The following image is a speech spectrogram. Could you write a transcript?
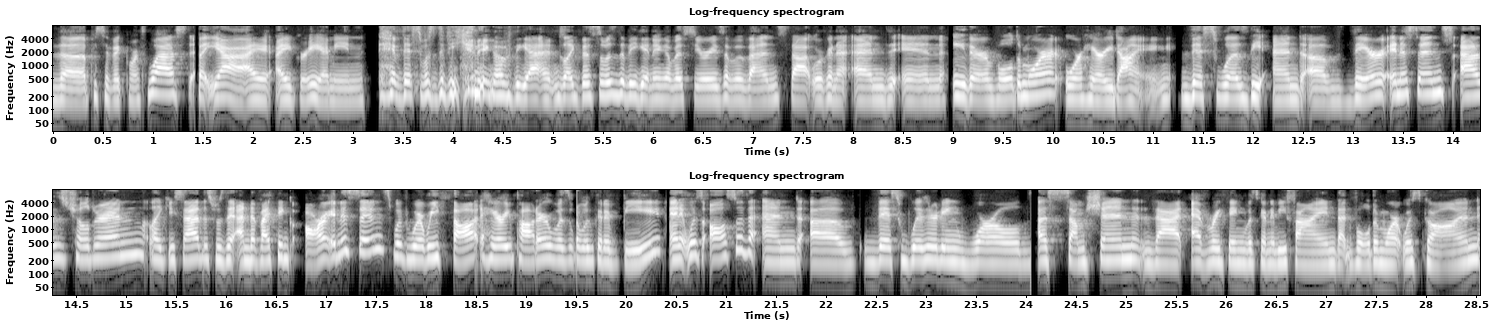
the Pacific Northwest. But yeah, I, I agree. I mean, this was the beginning of the end. Like, this was the beginning of a series of events that were going to end in either Voldemort or Harry dying. This was the end of their innocence as children. Like you said, this was the end of, I think, our innocence with where we thought Harry Potter was, was going to be. And it was also the end of this wizarding world assumption that everything was going to be fine, that Voldemort was gone,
